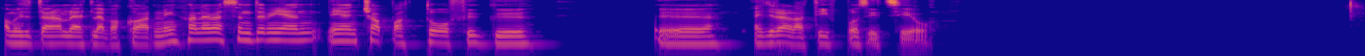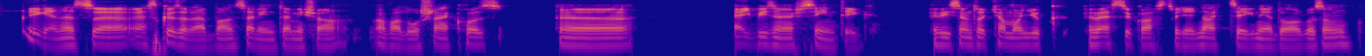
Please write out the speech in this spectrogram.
amit utána nem lehet levakarni, hanem ez szerintem ilyen, ilyen csapattól függő ö, egy relatív pozíció. Igen, ez, ez közelebb van szerintem is a, a valósághoz. Ö, egy bizonyos szintig. Viszont, hogyha mondjuk vesszük azt, hogy egy nagy cégnél dolgozunk,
